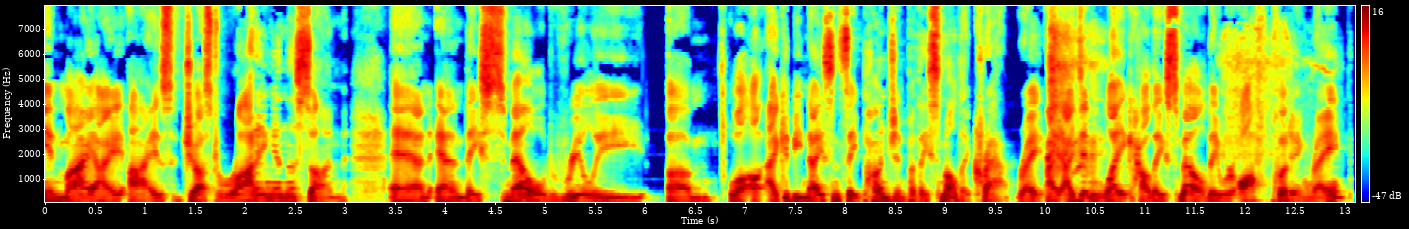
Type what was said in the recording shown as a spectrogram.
in my eyes, just rotting in the sun, and and they smelled really. Um, well, I could be nice and say pungent, but they smelled like crap, right? I, I didn't like how they smelled. They were off-putting, right?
